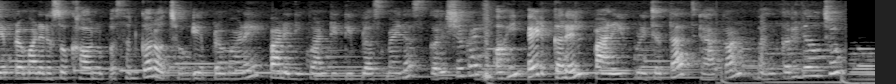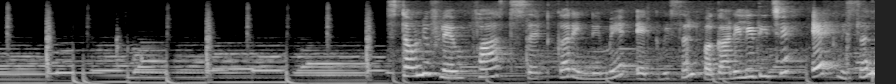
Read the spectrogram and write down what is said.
જે પ્રમાણે રસો ખાવાનું પસંદ કરો છો એ પ્રમાણે પાણીની ક્વોન્ટિટી પ્લસ માઇનસ કરી શકાય. અહીં એડ કરેલ પાણી ઉકળી જતા ઢાંકણ બંધ કરી દઉં છું. સ્ટવની ફ્લેમ ફાસ્ટ સેટ કરીને મેં એક વિસલ વગાડી લીધી છે. એક વિસલ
